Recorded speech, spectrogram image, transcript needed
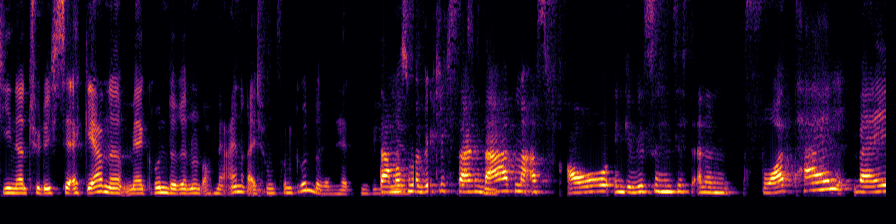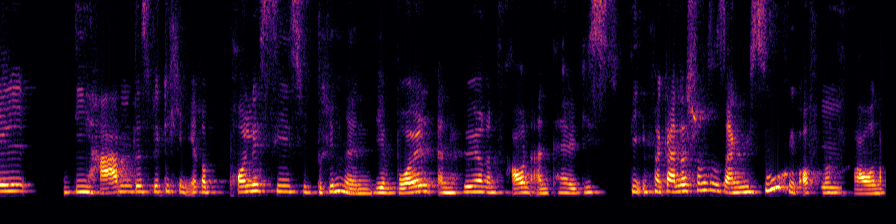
die natürlich sehr gerne mehr Gründerinnen und auch mehr Einreichungen von Gründerinnen hätten. Da muss man wirklich sagen, da hat man als Frau in gewisser Hinsicht einen Vorteil, weil die haben das wirklich in ihrer Policy so drinnen. Wir wollen einen höheren Frauenanteil. Die, die, man kann das schon so sagen, wir suchen oft nach mhm. Frauen.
